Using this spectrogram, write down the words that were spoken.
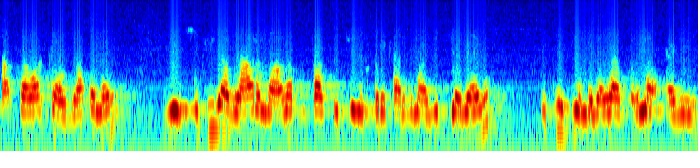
छात्रावास का उद्घाटन है। ये सुखीजा विहार महाराणा प्रसाद सिंह के ऊपर कार्यक्रम आयोजित किया जाएगा। इसमें सीएम बजाला शर्मा करेंगे।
